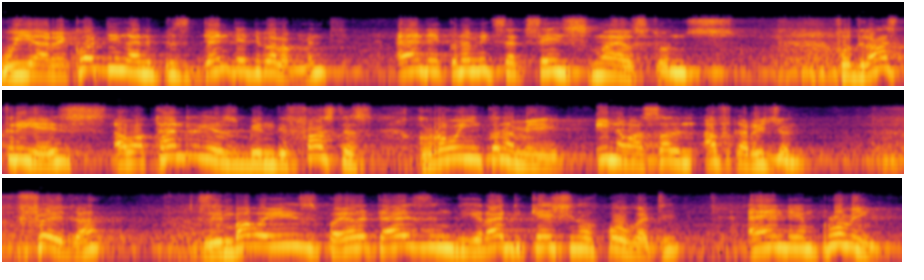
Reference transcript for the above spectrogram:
We are recording unprecedented development and economic success milestones. For the last three years, our country has been the fastest growing economy in our Southern Africa region. Further, Zimbabwe is prioritizing the eradication of poverty and improving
